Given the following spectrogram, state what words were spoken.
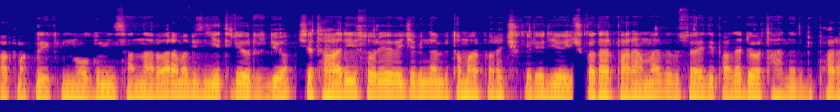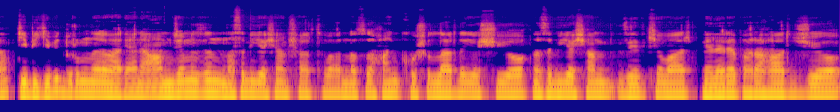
bakmakla yükümlü olduğum insanlar var ama biz yetiriyoruz diyor. İşte tarihi soruyor ve cebinden bir tomar para çıkarıyor diyor. Şu kadar param var ve bu söylediği para 4 haneli bir para gibi gibi durumları var. Yani amcamız nasıl bir yaşam şartı var, nasıl hangi koşullarda yaşıyor, nasıl bir yaşam zevki var, nelere para harcıyor,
